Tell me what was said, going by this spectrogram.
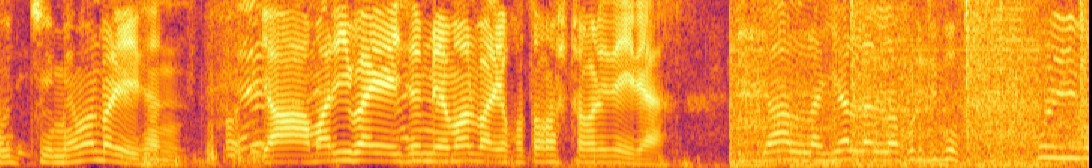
বুঝছি মেহমান বাড়ি আইছেন? ইয়া আমার ই ভাই আইছেন মেহমান বাড়ি কত কষ্ট করে দেইরা ইয়াল্লা ইয়াল্লা আল্লাহ পুরি দিব পুরি দিব।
